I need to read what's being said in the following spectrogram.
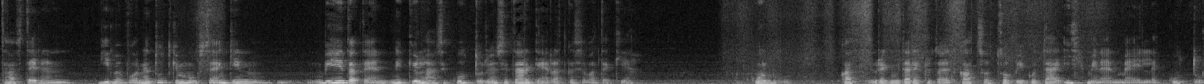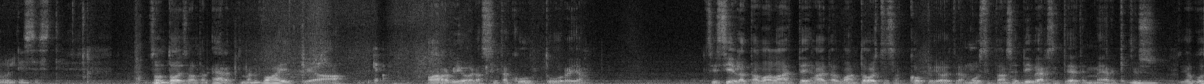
Taas teidän viime vuoden tutkimukseenkin viitaten, niin kyllähän se kulttuuri on se tärkein ratkaiseva tekijä. Kun kat- mitä rekrytoijat katsoo, että sopiiko tämä ihminen meille kulttuurillisesti. Se on toisaalta äärettömän vaikeaa Joo. arvioida sitä kulttuuria Siis sillä tavalla, että ei haeta vain toistensa kopioita ja muistetaan se diversiteetin merkitys. Mm. Joku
